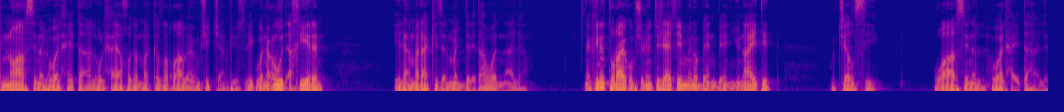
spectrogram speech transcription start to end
إنه أرسنال هو اللي حيتاهل هو اللي حياخذ المركز الرابع ويمشي ال Champions League. ونعود أخيرا إلى مراكز المجد اللي تعودنا عليها. لكن أنتوا رأيكم شنو؟ أنتوا شايفين منه بين بين يونايتد وتشيلسي وأرسنال هو اللي حيتأهل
